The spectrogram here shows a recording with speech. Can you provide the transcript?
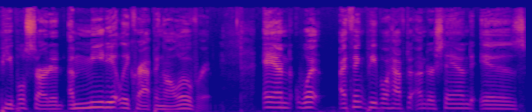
people started immediately crapping all over it. And what I think people have to understand is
